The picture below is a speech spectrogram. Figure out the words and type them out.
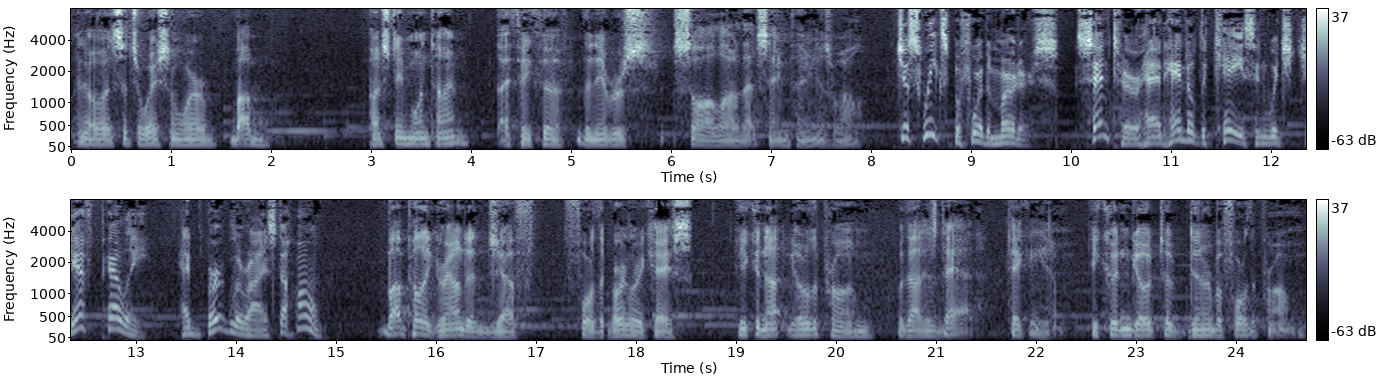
I know a situation where Bob punched him one time. I think the, the neighbors saw a lot of that same thing as well. Just weeks before the murders, Center had handled a case in which Jeff Pelley had burglarized a home. Bob Pelley grounded Jeff for the burglary case. He could not go to the prom without his dad taking him. He couldn't go to dinner before the prom.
